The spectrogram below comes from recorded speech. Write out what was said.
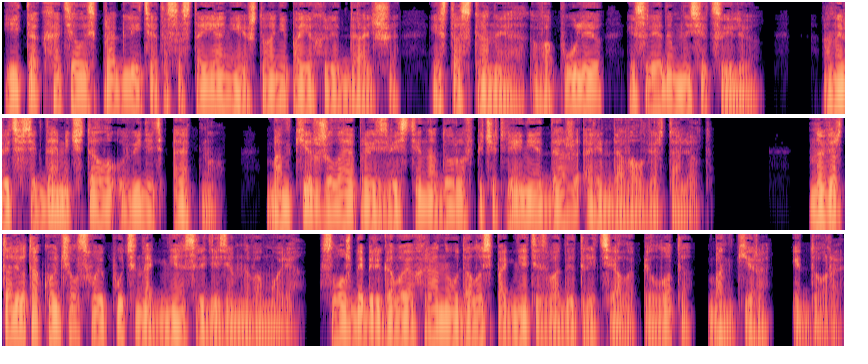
Ей так хотелось продлить это состояние, что они поехали дальше, из Тосканы в Апулию и следом на Сицилию. Она ведь всегда мечтала увидеть Этну. Банкир, желая произвести на Дору впечатление, даже арендовал вертолет. Но вертолет окончил свой путь на дне Средиземного моря. Службе береговой охраны удалось поднять из воды три тела — пилота, банкира и Доры.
